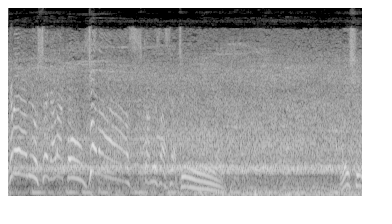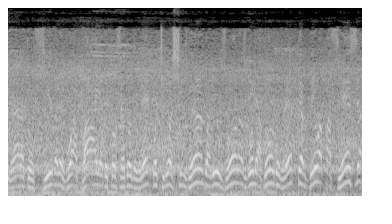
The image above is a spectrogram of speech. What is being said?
Grêmio chegará com Jonas, camisa 7. Foi xingar a torcida, levou a vaia do torcedor do Grêmio, continua xingando ali o Jonas, goleador do Grêmio, perdeu a paciência.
